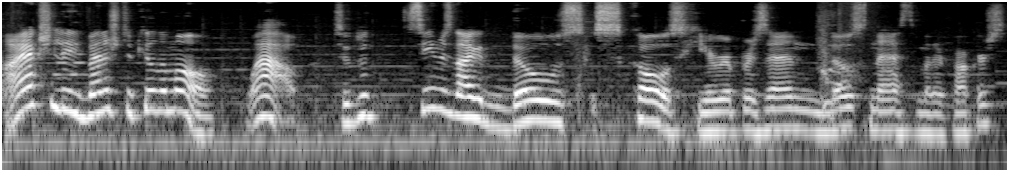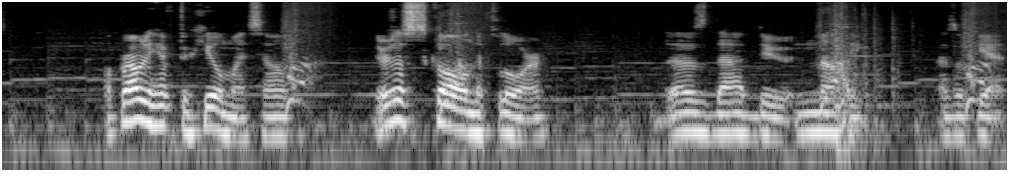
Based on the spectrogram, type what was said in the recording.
I actually managed to kill them all. Wow. So it seems like those skulls here represent those nasty motherfuckers. I'll probably have to heal myself. There's a skull on the floor. Does that do? Nothing. As of yet.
